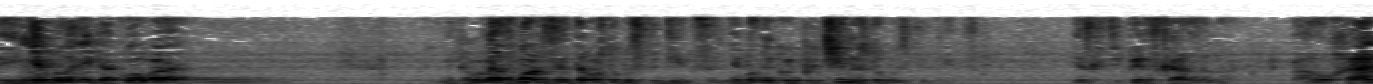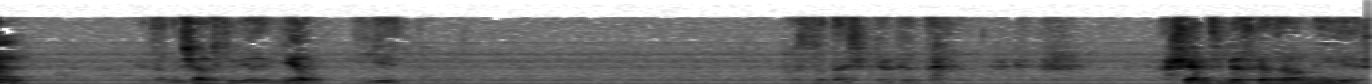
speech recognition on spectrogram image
да и не было никакого никакой возможности для того, чтобы стыдиться. Не было никакой причины, чтобы стыдиться. Если теперь сказано «Аухаль», это означает, что я ел и есть Просто задача как это. Ашем тебе сказал не ешь.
